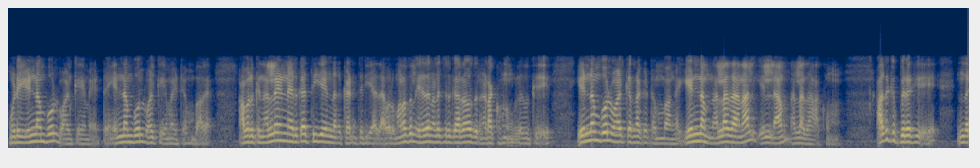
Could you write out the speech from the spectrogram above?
உங்களுடைய எண்ணம் போல் வாழ்க்கையை மேட்டேன் எண்ணம் போல் வாழ்க்கையை மேட்டேன்பாங்க அவருக்கு நல்ல எண்ணம் இருக்கா தீய எண்ணம் இருக்கான்னு தெரியாது. அவர் மனதில் எதை நினச்சிருக்காரோ அது நடக்கணுங்கிறதுக்கு எண்ணம் போல் வாழ்க்கை நடக்கட்டும்பாங்க எண்ணம் நல்லதானால் எல்லாம் நல்லதாகும். அதுக்கு பிறகு இந்த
